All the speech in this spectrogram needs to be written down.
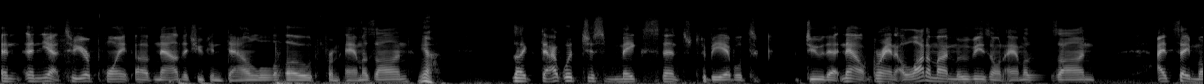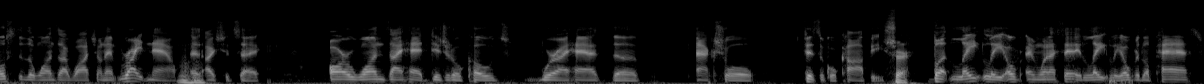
and and yeah, to your point of now that you can download from Amazon. Yeah. Like that would just make sense to be able to do that. Now, granted, a lot of my movies on Amazon, I'd say most of the ones I watch on it right now, Mhm. I should say, are ones I had digital codes where I had the actual physical copies. Sure. But lately, over and when I say lately, over the past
